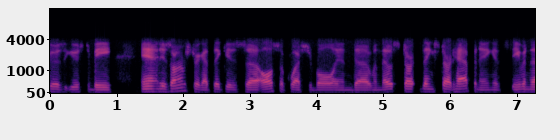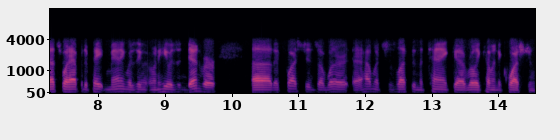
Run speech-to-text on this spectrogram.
good as it used to be and his arm strength I think is uh, also questionable. And uh, when those start things start happening, it's even that's what happened to Peyton Manning was when he was in Denver. Uh, the questions of whether uh, how much is left in the tank uh, really come into question.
